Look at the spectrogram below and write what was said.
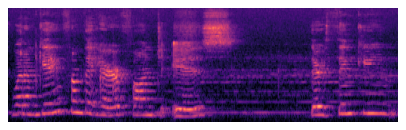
what I'm getting from the Hierophant is they're thinking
